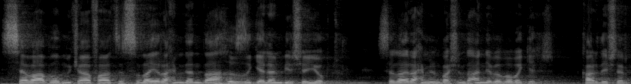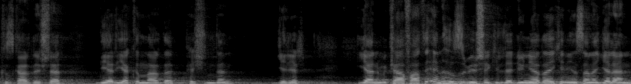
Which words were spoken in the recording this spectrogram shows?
sevabı, mükafatı sıla-i rahimden daha hızlı gelen bir şey yoktur. Sıla-i rahimin başında anne ve baba gelir. Kardeşler, kız kardeşler, diğer yakınlar da peşinden gelir. Yani mükafatı en hızlı bir şekilde dünyadayken insana gelen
